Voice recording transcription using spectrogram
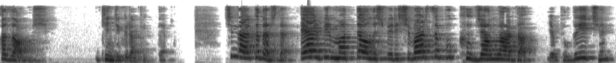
azalmış. İkinci grafikte. Şimdi arkadaşlar eğer bir madde alışverişi varsa bu kılcallarda yapıldığı için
